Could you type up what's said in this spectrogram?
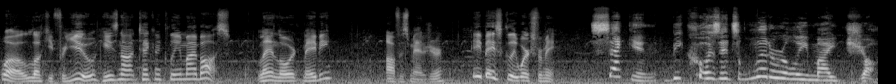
Well, lucky for you, he's not technically my boss. Landlord, maybe? Office manager. He basically works for me. Second, because it's literally my job.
